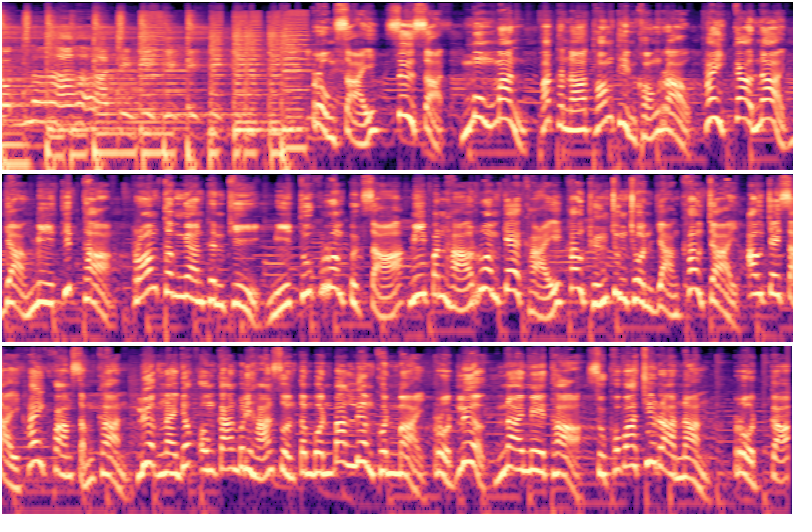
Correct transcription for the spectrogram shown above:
จนหน้าจีโปร่งใส ซื่อสัตย์มุ่งมั่น พัฒนาท้องถิ่นของเราให้ก้าวหน้าอย่างมีทิศทาง พร้อมทำงานทันที มีทุกข์ร่วมปรึกษา มีปัญหาร่วมแก้ไข เข้าถึงชุมชนอย่างเข้าใจ เอาใจใส่ให้ความสำคัญ เลือกนายกองค์การบริหารส่วนตำบลบ้านเลื่อมคนใหม่ โปรดเลือกนายเมธาสุภวชิรานันท์โปรดกา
